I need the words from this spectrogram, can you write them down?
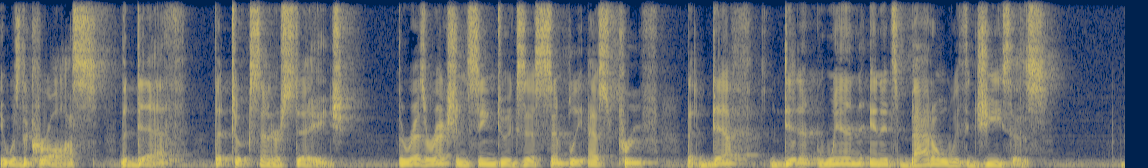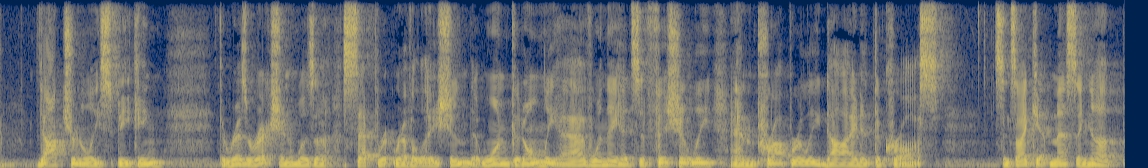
It was the cross, the death, that took center stage. The resurrection seemed to exist simply as proof that death didn't win in its battle with Jesus. Doctrinally speaking, the resurrection was a separate revelation that one could only have when they had sufficiently and properly died at the cross. Since I kept messing up,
